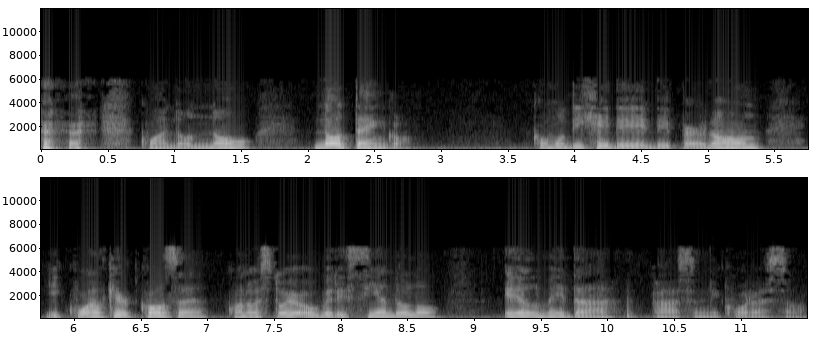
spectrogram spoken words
cuando no, no tengo como dije, de, perdón y cualquier cosa, cuando estoy obedeciéndolo, Él me da paz en mi corazón.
